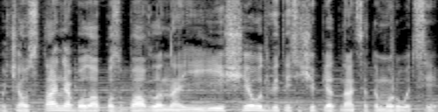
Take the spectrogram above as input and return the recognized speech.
хоча остання була позбавлена її ще у 2015 році.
